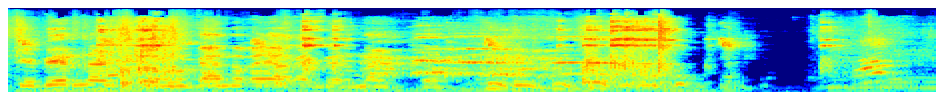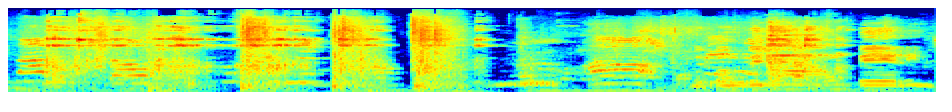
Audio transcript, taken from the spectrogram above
Kay Bernard to, magkano kaya kay Bernard to? May pambili na akong bearing.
